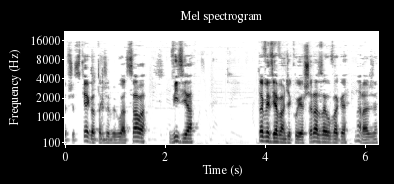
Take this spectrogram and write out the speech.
e, wszystkiego, tak żeby była cała wizja. Tak więc ja wam dziękuję jeszcze raz za uwagę. Na razie.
